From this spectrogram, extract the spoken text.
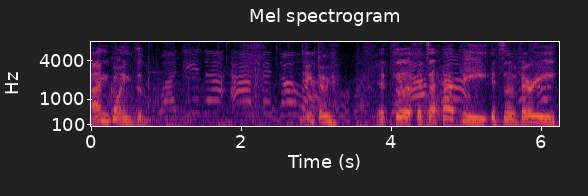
I'm going to. It's a. It's a happy. It's a very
